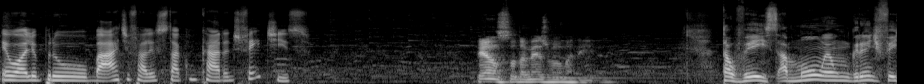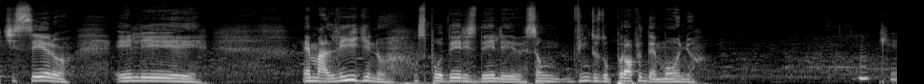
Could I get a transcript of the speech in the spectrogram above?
Eu olho pro Bart e falo, isso tá com cara de feitiço. Penso da mesma maneira. Talvez Amon é um grande feiticeiro. Ele é maligno. Os poderes dele são vindos do próprio demônio. Ok.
